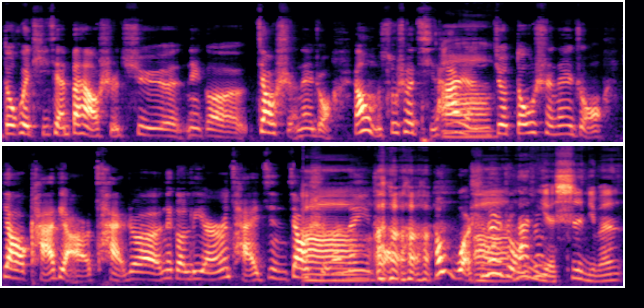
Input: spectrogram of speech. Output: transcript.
都会提前半小时去那个教室那种。然后我们宿舍其他哦人就都是那种要卡点儿，踩着那个铃儿才进教室的那一种。然后我是那种那你也是你们对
